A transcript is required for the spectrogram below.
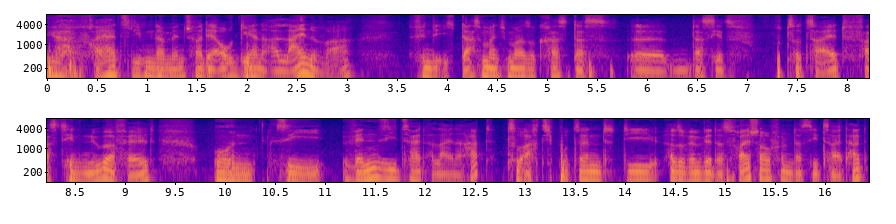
ja, freiheitsliebender Mensch war, der auch gerne alleine war, finde ich das manchmal so krass, dass äh, das jetzt zurzeit fast hinten überfällt und sie, wenn sie Zeit alleine hat, zu 80 Prozent die, also wenn wir das freischaufeln, dass sie Zeit hat,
